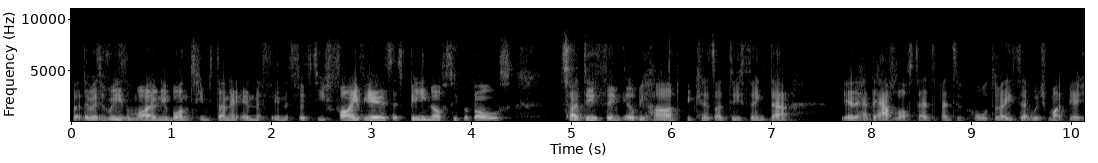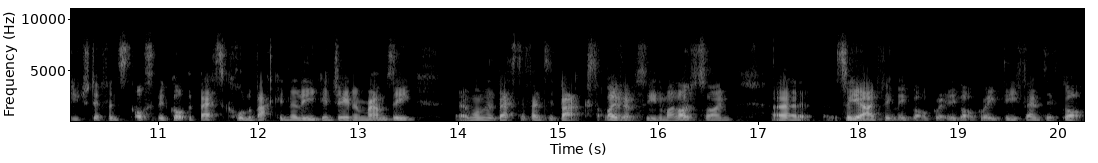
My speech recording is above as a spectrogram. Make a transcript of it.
but there is a reason why only one team's done it in the in the 55 years there's been of Super Bowls. So I do think it'll be hard because I do think that yeah, they, have, they have lost their defensive coordinator, which might be a huge difference. Also, they've got the best cornerback in the league in Jalen Ramsey, uh, one of the best defensive backs I've ever seen in my lifetime. Uh, so yeah, I think they've got a great they've got a great defense. They've got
